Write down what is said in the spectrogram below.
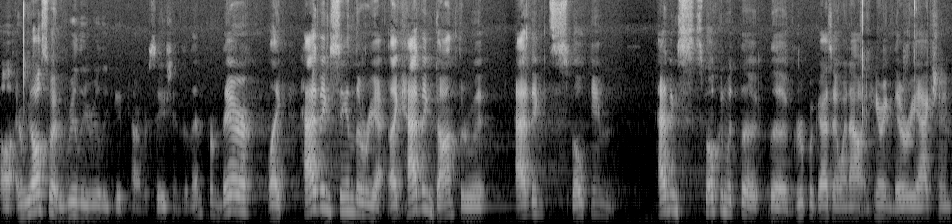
Uh, and we also had really, really good conversations. And then from there, like having seen the rea- like having gone through it, having spoken, having spoken with the the group of guys I went out and hearing their reaction,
